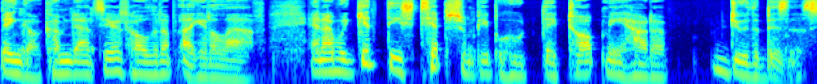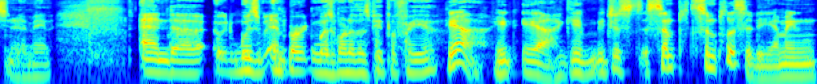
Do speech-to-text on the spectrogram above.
Bingo. Come downstairs, hold it up. I get a laugh. And I would get these tips from people who they taught me how to do the business. You know what I mean? And uh, was and Burton was one of those people for you. Yeah, he, yeah, he gave me just simp- simplicity. I mean,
